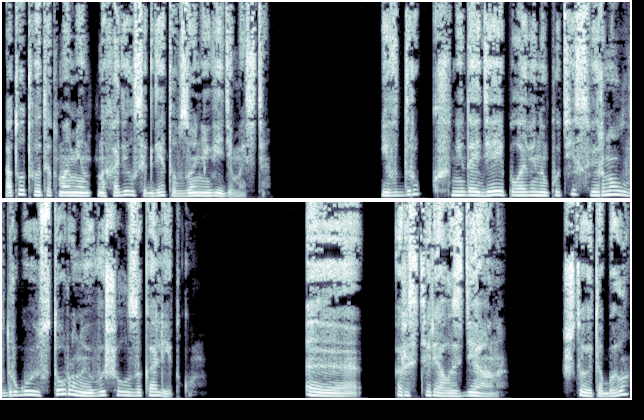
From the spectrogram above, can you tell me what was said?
А тот в этот момент находился где-то в зоне видимости. И вдруг, не дойдя и половину пути, свернул в другую сторону и вышел за калитку. э растерялась Диана. Что это было?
